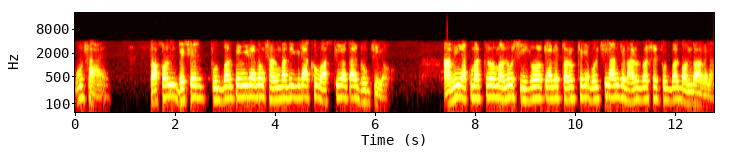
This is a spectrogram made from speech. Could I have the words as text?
পৌঁছায় তখন দেশের ফুটবল প্রেমীরা এবং সাংবাদিকরা খুব অস্থিরতায় ভুগছিল। আমি একমাত্র মানুষ ইস্টবেঙ্গল ক্লাবের তরফ থেকে বলছিলাম যে, ভারতবর্ষের ফুটবল বন্ধ হবে না।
